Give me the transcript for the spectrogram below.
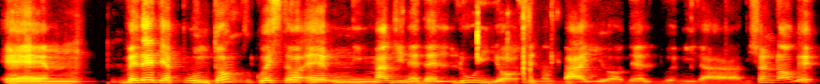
Ehm, vedete appunto, questa è un'immagine del luglio, se non sbaglio, del 2019,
